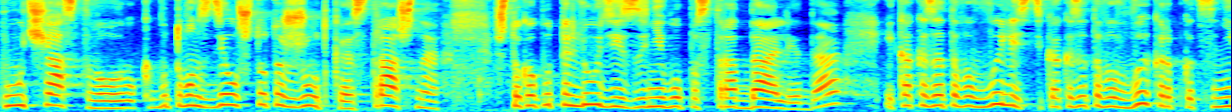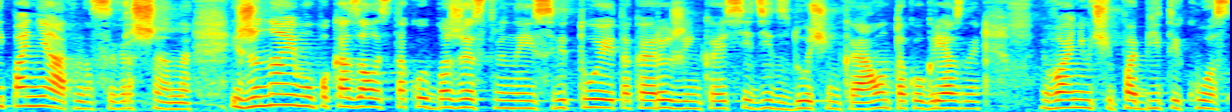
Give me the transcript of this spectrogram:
поучаствовал, как будто он сделал что-то жуткое, жуткое, страшное, что как будто люди из-за него пострадали, да, и как из этого вылезти, как из этого выкарабкаться, непонятно совершенно. И жена ему показалась такой божественной и святой, такая рыженькая сидит с доченькой, а он такой грязный, вонючий, побитый кос,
